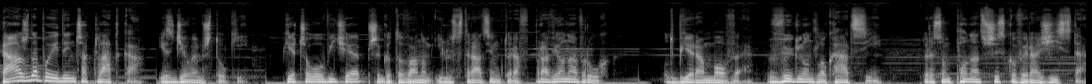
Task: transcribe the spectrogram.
Każda pojedyncza klatka jest dziełem sztuki, pieczołowicie przygotowaną ilustracją, która wprawiona w ruch odbiera mowę, wygląd lokacji, które są ponad wszystko wyraziste.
